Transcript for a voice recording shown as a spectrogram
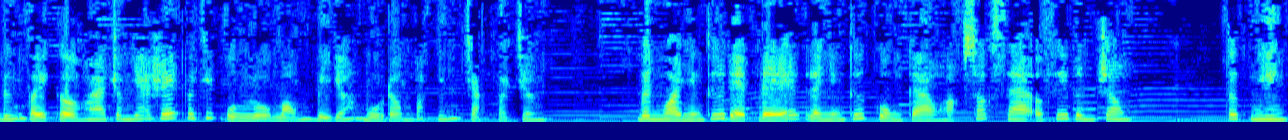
đứng vẫy cờ hoa trong giá rét với chiếc quần lụa mỏng bị gió mùa đông bắt dính chặt vào chân. Bên ngoài những thứ đẹp đẽ là những thứ cồn cào hoặc xót xa ở phía bên trong. Tất nhiên,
